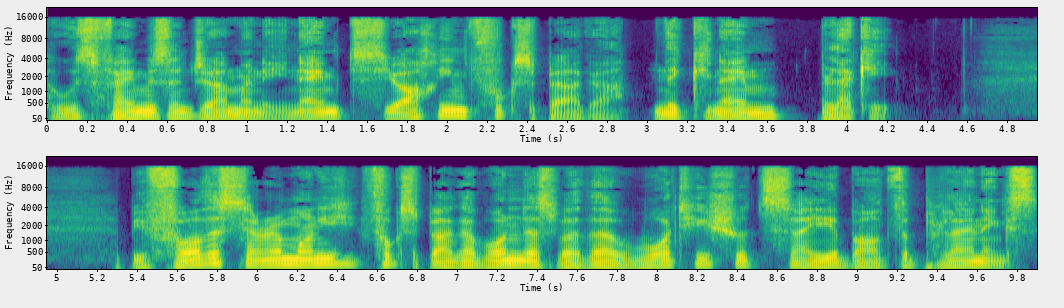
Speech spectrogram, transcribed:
who's famous in Germany named Joachim Fuchsberger, nickname Blackie. Before the ceremony, Fuchsberger wonders whether what he should say about the plannings.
